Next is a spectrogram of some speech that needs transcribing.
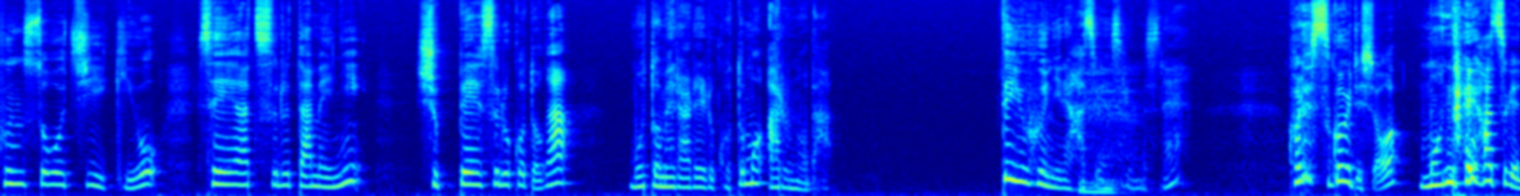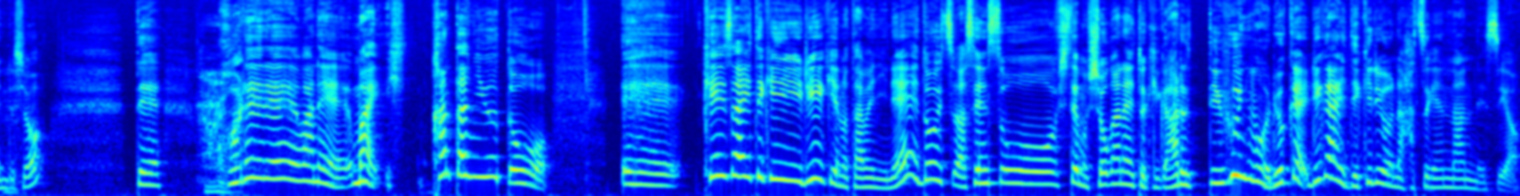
紛争地域を制圧するために出兵することが求められることもあるのだ。っていうふうにね発言するんですね。これすごいでしょ？問題発言でしょ？で、はい、これはねまあ簡単に言うとえー、経済的利益のためにねドイツは戦争をしてもしょうがない時があるっていうふうにも理解理解できるような発言なんですよ。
